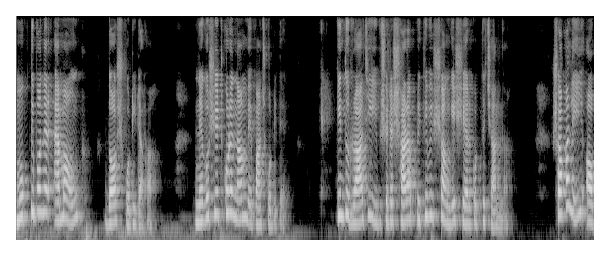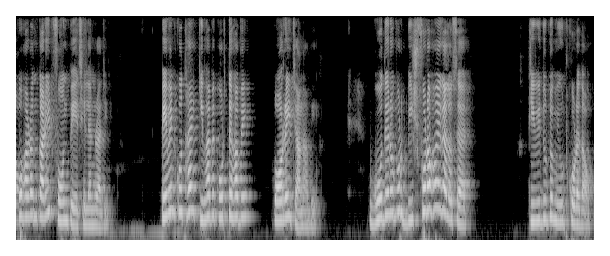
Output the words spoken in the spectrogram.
মুক্তিপণের অ্যামাউন্ট দশ কোটি টাকা। নেগোশিয়েট করে নামবে পাঁচ কোটিতে। কিন্তু রাজীব সেটা সারা পৃথিবীর সঙ্গে শেয়ার করতে চান না। সকালেই অপহরণকারীর ফোন পেয়েছিলেন রাজীব। পেমেন্ট কোথায়, কীভাবে করতে হবে, পরে জানাবে। গোদের ওপর বিস্ফোরা হয়ে গেল, স্যার। টিভি দুটো মিউট করে দাও।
